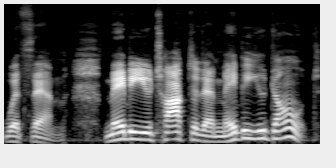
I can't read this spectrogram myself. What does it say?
with them. Maybe you talk to them, maybe you don't.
